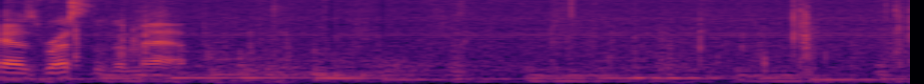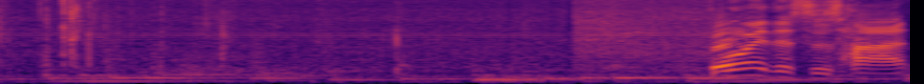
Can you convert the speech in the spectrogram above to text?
Has rest of the map. Boy, this is hot.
